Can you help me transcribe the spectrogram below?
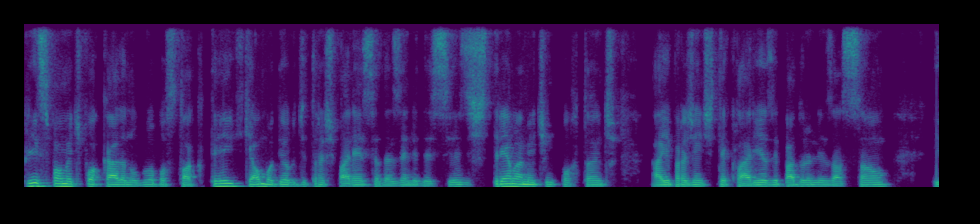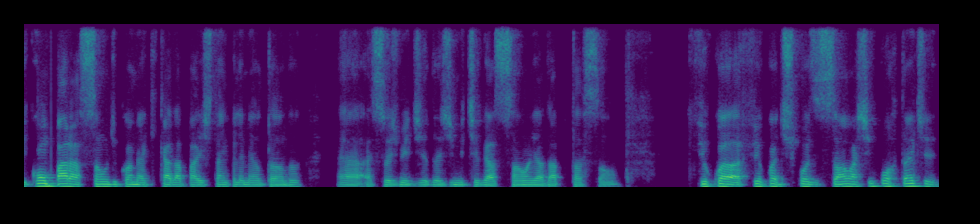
principalmente focada no Global Stock Take, que é o modelo de transparência das NDCs, extremamente importante aí para a gente ter clareza e padronização e comparação de como é que cada país está implementando é, as suas medidas de mitigação e adaptação. Fico, a, fico à disposição, acho importante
